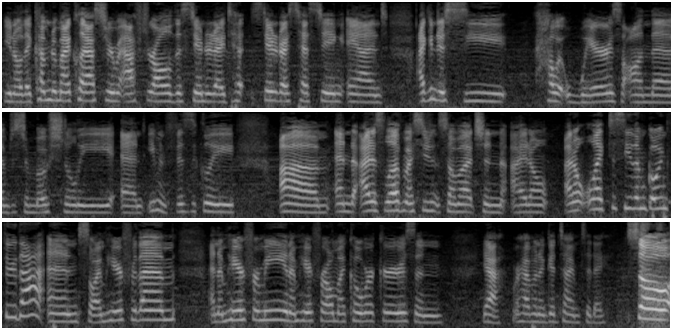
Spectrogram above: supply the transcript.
You know they come to my classroom after all of the standardized, te- standardized testing and i can just see how it wears on them just emotionally and even physically. Um, and i just love my students so much and i don't i don't like to see them going through that. And so i'm here for them and i'm here for me and i'm here for all my coworkers and yeah, we're having a good time today. So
